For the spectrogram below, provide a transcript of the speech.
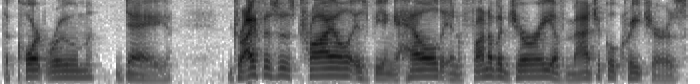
the courtroom, day. Dreyfus's trial is being held in front of a jury of magical creatures.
